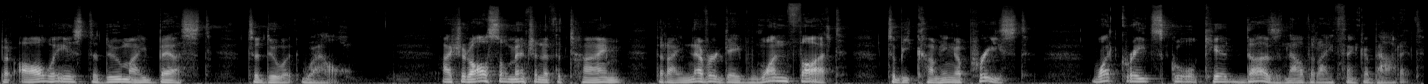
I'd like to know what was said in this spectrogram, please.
but always to do my best to do it well. I should also mention at the time that I never gave one thought to becoming a priest. What grade school kid does now that I think about it?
